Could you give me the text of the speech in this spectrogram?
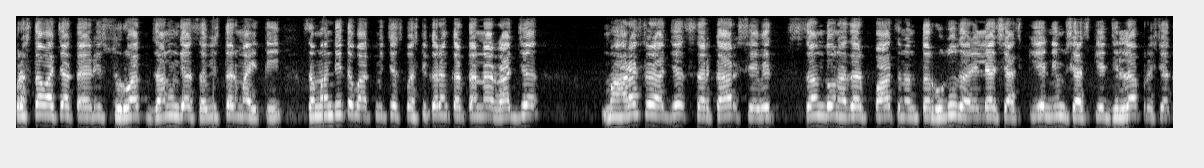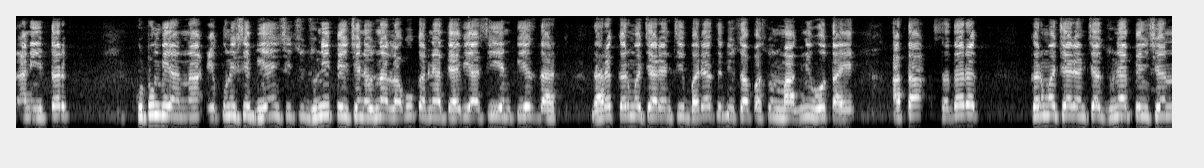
प्रस्तावाच्या तयारी सुरुवात जाणून घ्या. सविस्तर माहिती. संबंधित बातमीचे स्पष्टीकरण करताना राज्य महाराष्ट्र राज्य सरकार सेवेत सन दोन हजार पाच नंतर रुजू झालेल्या शासकीय निमशासकीय जिल्हा परिषद आणि इतर कुटुंबियांना एकोणीसशे ब्याऐंशी ची जुनी पेन्शन योजना लागू करण्यात यावी अशी एनपीएस धारक धारक कर्मचाऱ्यांची बऱ्याच दिवसापासून मागणी होत आहे. आता सदर कर्मचाऱ्यांच्या जुन्या पेन्शन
